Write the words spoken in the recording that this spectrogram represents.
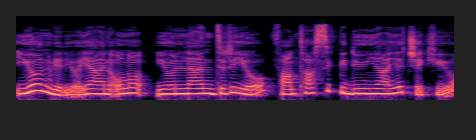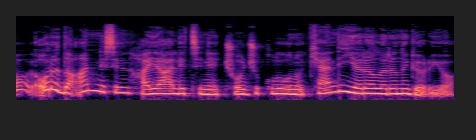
yön veriyor. Yani onu yönlendiriyor. Fantastik bir dünyaya çekiyor. Orada annesinin hayaletini, çocukluğunu, kendi yaralarını görüyor.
